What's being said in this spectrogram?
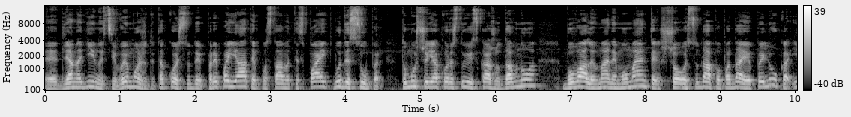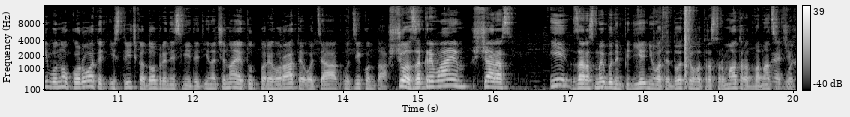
Е, Для надійності ви можете також сюди припаяти, поставити спайк, буде супер. Тому що я користуюсь, кажу, давно. Бували в мене моменти, що ось сюди попадає пилюка, і воно коротить, і стрічка добре не світить. І починає тут перегорати оця, оці контакти. Що, закриваємо ще раз. І зараз ми будемо під'єднувати до цього трансформатора 12 вольт.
